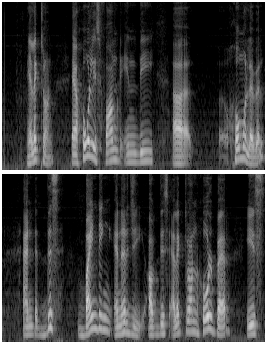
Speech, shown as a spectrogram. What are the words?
electron a hole is formed in the uh, HOMO level and this binding energy of this electron hole pair is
